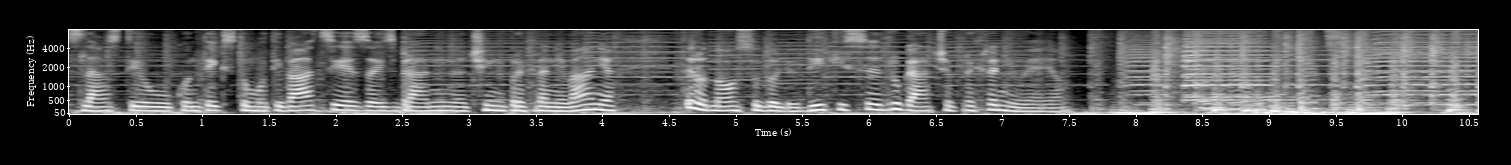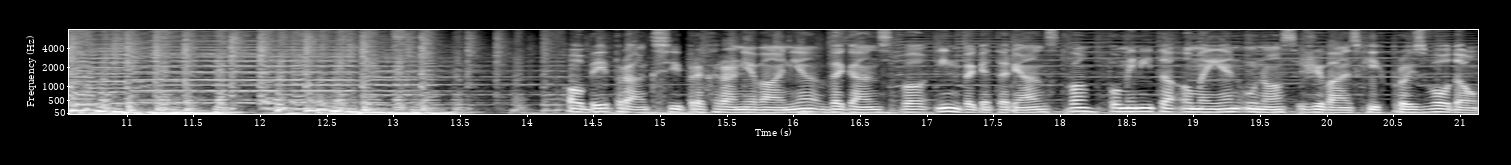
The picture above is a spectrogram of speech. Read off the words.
zlasti v kontekstu motivacije za izbrani način prehranjevanja ter odnosu do ljudi, ki se drugače prehranjujejo. Obe praksi prehranjevanja, veganstvo in vegetarijanstvo, pomenita omejen vnos živalskih proizvodov.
